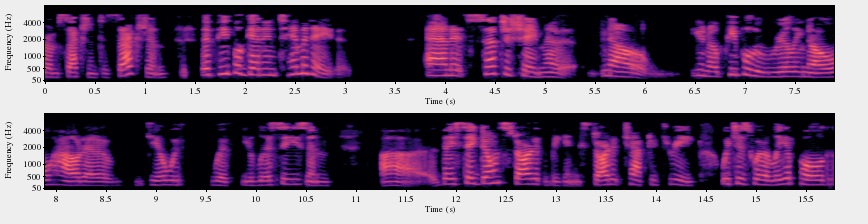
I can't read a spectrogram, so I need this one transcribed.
from section to section that people get intimidated. And it's such a shame that now, you know, people who really know how to deal with, with Ulysses and, uh, they say don't start at the beginning, start at chapter three, which is where Leopold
